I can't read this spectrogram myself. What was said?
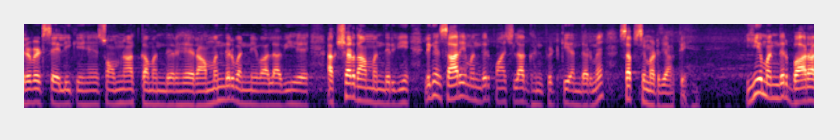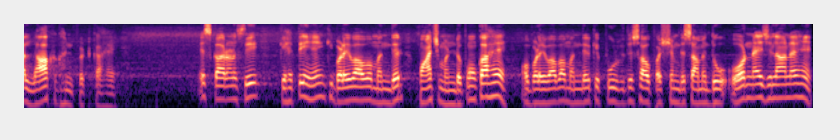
द्रविड़ शैली के हैं, सोमनाथ का मंदिर है, राम मंदिर बनने वाला भी है, अक्षरधाम मंदिर भी है, लेकिन सारे मंदिर पाँच लाख घन फुट के अंदर में सब सिमट जाते हैं। ये मंदिर बारह लाख घन फुट का है। इस कारण से कहते हैं कि बड़े बाबा मंदिर पाँच मंडपों का है और बड़े बाबा मंदिर के पूर्व दिशा और पश्चिम दिशा में दो और नए जिलालय हैं,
